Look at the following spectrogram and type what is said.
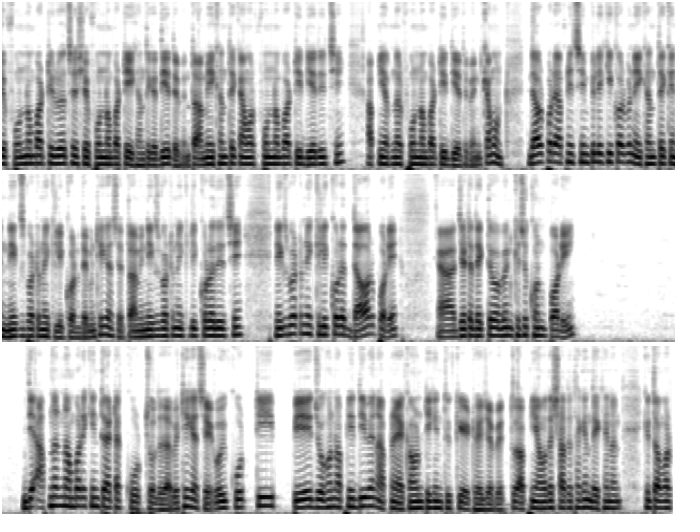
যে ফোন নাম্বারটি রয়েছে, সেই ফোন নাম্বারটি এখান থেকে দিয়ে দেবেন। তো আমি এখান থেকে আমার ফোন নাম্বারটি দিয়ে দিচ্ছি। আপনি আপনার ফোন নাম্বারটি দিয়ে দেবেন, কেমন? দেওয়ার পরে আপনি সিম্পলি কী করবেন? এখান থেকে নেক্সট বাটনে ক্লিক করে দেবেন, ঠিক আছে? তো আমি নেক্সট বাটনে ক্লিক করে দিচ্ছি। নেক্সট বাটনে ক্লিক করে দেওয়ার পরে যেটা দেখতে পাবেন কিছুক্ষণ পরেই যে আপনার নাম্বারে কিন্তু একটা কোড চলে যাবে, ঠিক আছে? ওই কোডটি পেয়ে যখন আপনি দিবেন, আপনার অ্যাকাউন্টটি কিন্তু ক্রিয়েট হয়ে যাবে। তো আপনি আমাদের সাথে থাকেন, দেখে নেন। কিন্তু আমার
